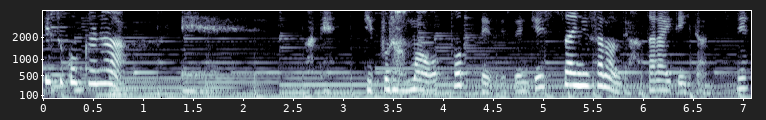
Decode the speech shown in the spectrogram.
でそこから、えー、まね、ディプロマを取ってですね実際にサロンで働いていたんですね。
